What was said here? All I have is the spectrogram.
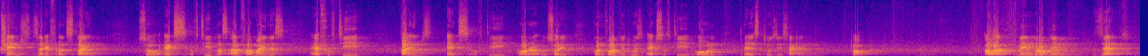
change the reference time. So x of t plus alpha minus f of t times x of t, or uh, sorry, convolve it with x of t all raised to the second power. Our main problem is that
